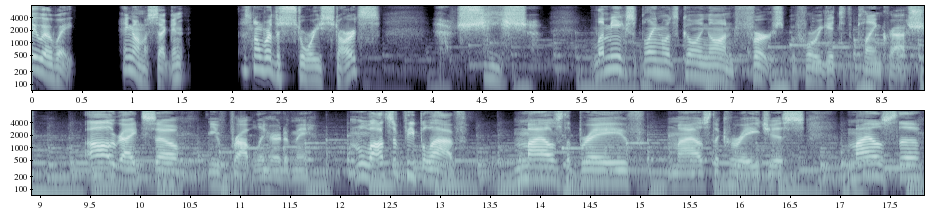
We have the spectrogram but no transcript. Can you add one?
Wait, wait, wait. Hang on a second. That's not where the story starts. Ah, Sheesh. Let me explain what's going on first before we get to the plane crash. Alright, so, you've probably heard of me. Lots of people have. Miles the Brave, Miles the Courageous, Miles the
